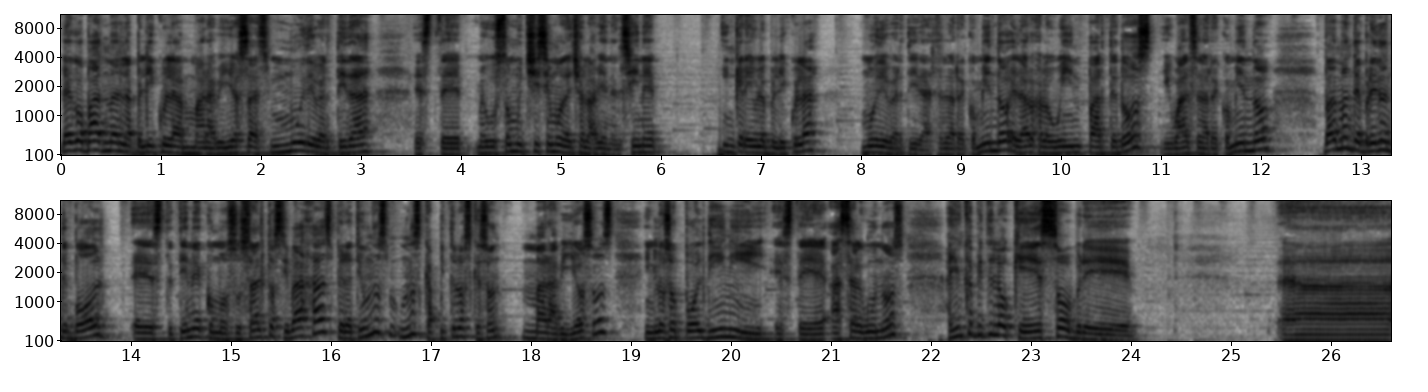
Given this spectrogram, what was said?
Luego Batman, la película maravillosa, es muy divertida. Este, me gustó muchísimo, de hecho la vi en el cine. Increíble película, muy divertida. Se la recomiendo. El Aro Halloween parte 2, igual se la recomiendo. Batman de Brandon the Bold este, tiene como sus altos y bajas, pero tiene unos, capítulos que son maravillosos. Incluso Paul Dini este, hace algunos. Hay un capítulo que es sobre... Uh,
